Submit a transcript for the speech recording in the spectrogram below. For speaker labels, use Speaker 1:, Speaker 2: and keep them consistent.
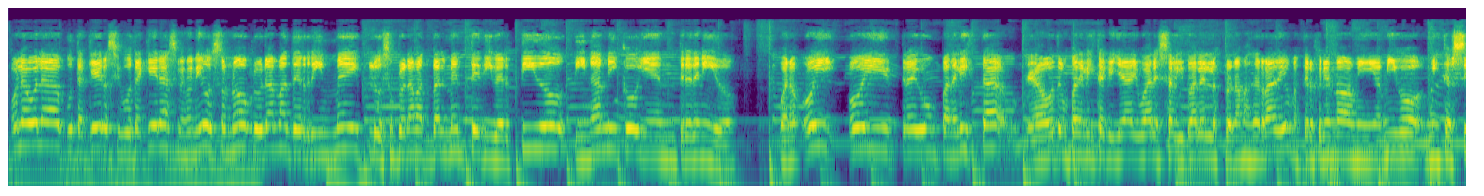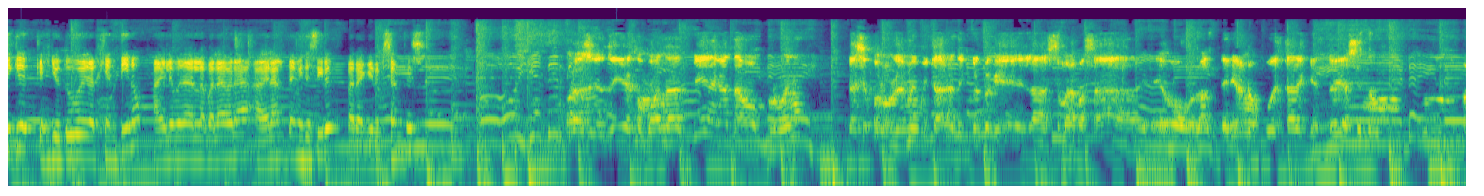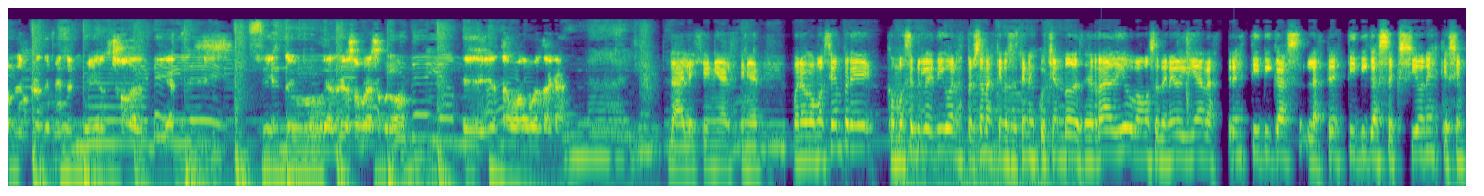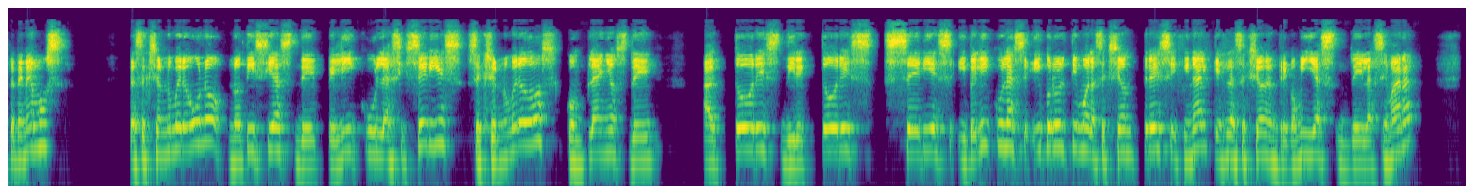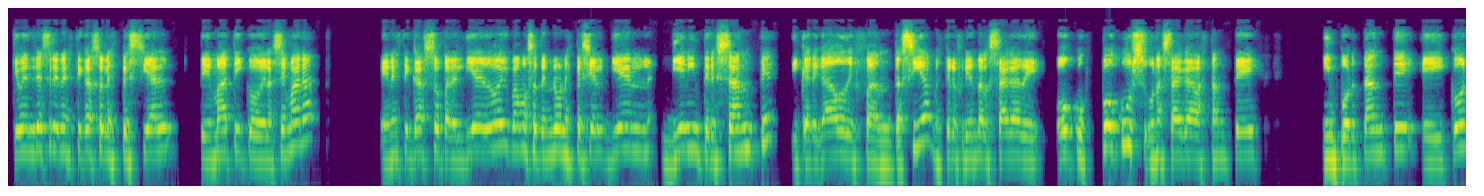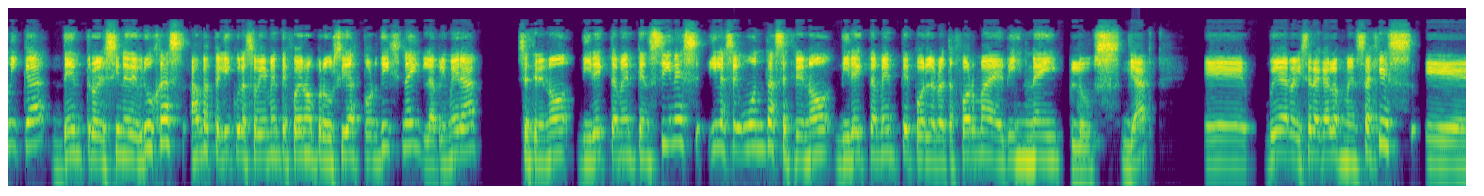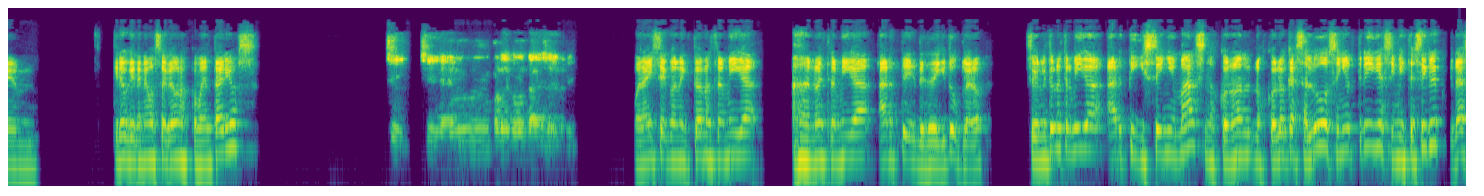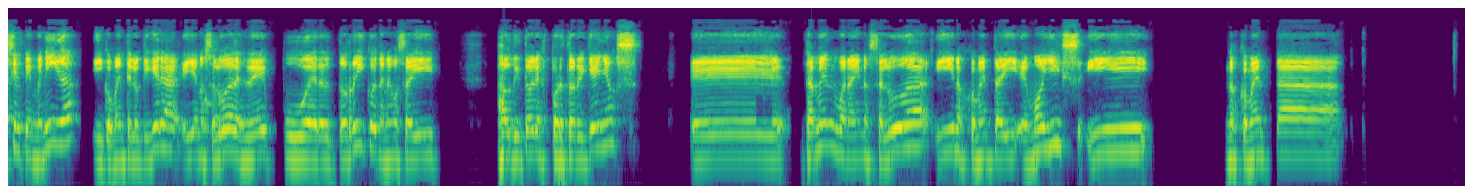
Speaker 1: Hola, hola, butaqueros y butaqueras. Bienvenidos a un nuevo programa de Remake Plus, un programa totalmente divertido, dinámico y entretenido. Bueno, hoy, hoy traigo un panelista, eh, otro un panelista que ya igual es habitual en los programas de radio. Me estoy refiriendo a mi amigo Mr. Secret, que es youtuber argentino. Ahí le voy a dar la palabra. Adelante, Mr. Secret, para que te presentes.
Speaker 2: Hola, señor ¿cómo andan? Bien, acá estamos, por bueno. Gracias por volverme a invitar. Disculpe que la semana pasada eh, o la anterior no pude estar, es que estoy haciendo un, un par de emprendimientos que me día. Y estoy muy nervioso por eso, pero eh, ya estamos de vuelta acá.
Speaker 1: Dale, genial, genial. Bueno, como siempre, como siempre les digo a las personas que nos estén escuchando desde radio, vamos a tener hoy día las tres típicas, las tres típicas secciones que siempre tenemos. La sección número uno, noticias de películas y series. Sección número dos, cumpleaños de actores, directores, series y películas. Y por último, la sección 3 y final, que es la sección, entre comillas, de la semana, que vendría a ser en este caso el especial temático de la semana. En este caso, para el día de hoy, vamos a tener un especial bien, bien interesante y cargado de fantasía. Me estoy refiriendo a la saga de Ocus Pocus, una saga bastante importante e icónica dentro del cine de brujas. Ambas películas obviamente fueron producidas por Disney. La primera se estrenó directamente en cines y la segunda se estrenó directamente por la plataforma de Disney Plus. ¿ya? Eh, voy a revisar acá los mensajes. Eh, creo que tenemos acá unos comentarios.
Speaker 2: Sí, sí, hay un par de comentarios.
Speaker 1: Bueno, ahí se conectó nuestra amiga, nuestra amiga Arte, desde YouTube, claro. Se conectó nuestra amiga Arte Diseño y más, nos, nos coloca saludos, señor Trivias y Mr. Secret. Gracias, bienvenida y comente lo que quiera. Ella nos saluda desde Puerto Rico. Tenemos ahí auditores puertorriqueños. Eh, también, bueno, ahí nos saluda y nos comenta ahí emojis y nos comenta.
